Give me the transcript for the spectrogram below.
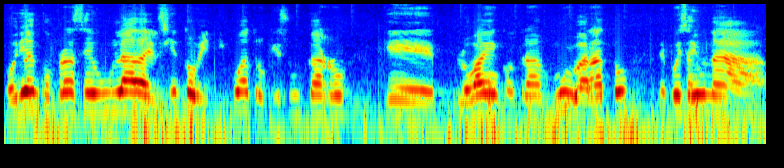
podrían comprarse un Lada del 124, que es un carro que lo van a encontrar muy barato. Después hay una,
